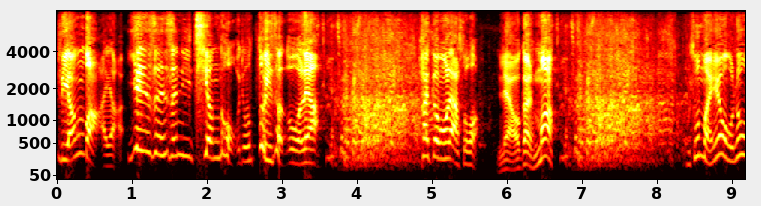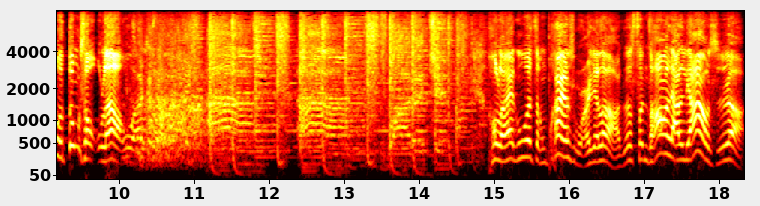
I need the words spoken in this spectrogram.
两把呀，阴森森的枪口就对准我俩，还跟我俩说：“俩要干什么？”我说没有，我说我动手了，我。后来给我整派出所去了，这审查俩俩小时啊。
